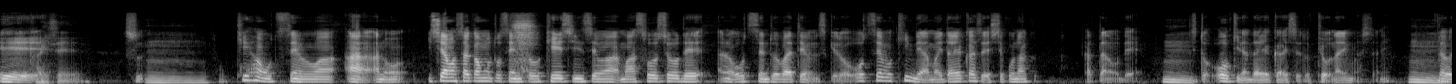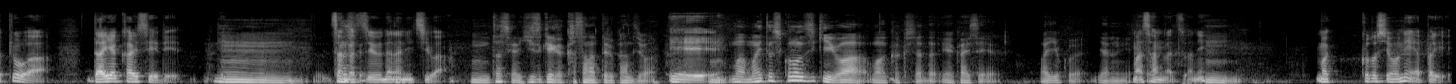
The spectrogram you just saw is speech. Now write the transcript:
ええ。改正。すうんそっか。京阪大津線はああの石山坂本線と京神線は、まあ、総称であの大津線と呼ばれてるんですけど大津線も近年あまりダイヤ改正してこなかったので、うん。ちょっと大きなダイヤ改正と今日なりましたね、うん。だから今日はダイヤ改正でうん。3月17日は、うん、確かに日付が重なってる感じは、ええ。うん。まあ毎年この時期は、まあ、各社ダイヤ改正はよくやるんやまあ、3月はね、うん。まあ、今年もねやっぱり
